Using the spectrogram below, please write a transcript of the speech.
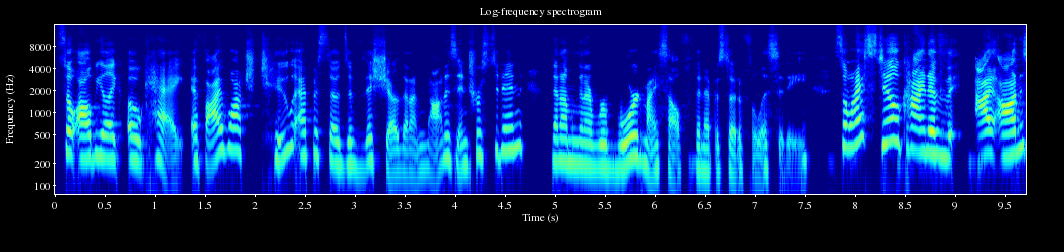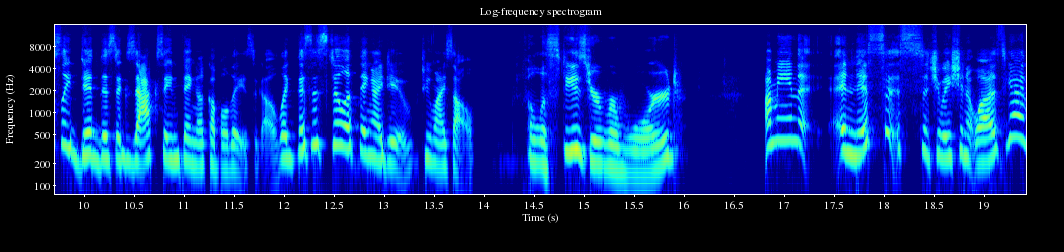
So I'll be like, okay, if I watch two episodes of this show that I'm not as interested in, then I'm going to reward myself with an episode of Felicity. So I still kind of, I honestly did this exact same thing a couple days ago. Like, this is still a thing I do to myself. Felicity is your reward. I mean, in this situation, it was, yeah, I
